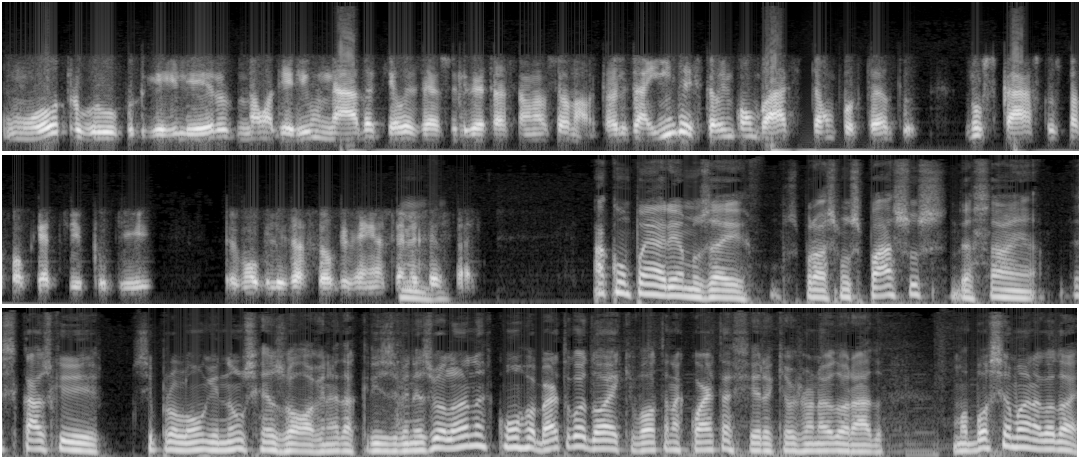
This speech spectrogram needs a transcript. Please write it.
um outro grupo de guerrilheiros não aderiu em nada, que é o Exército de Libertação Nacional. Então eles ainda estão em combate, estão, portanto, nos cascos para qualquer tipo de mobilização que venha a ser hum. necessária. Acompanharemos aí os próximos passos dessa, desse caso que se prolonga e não se resolve, né, da crise venezuelana, com o Roberto Godoy, que volta na quarta-feira aqui ao Jornal Eldorado. Uma boa semana, Godoy.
